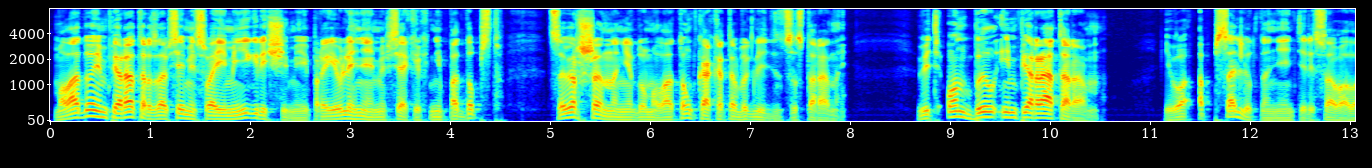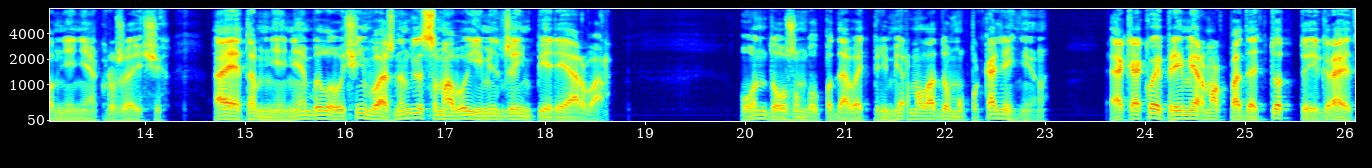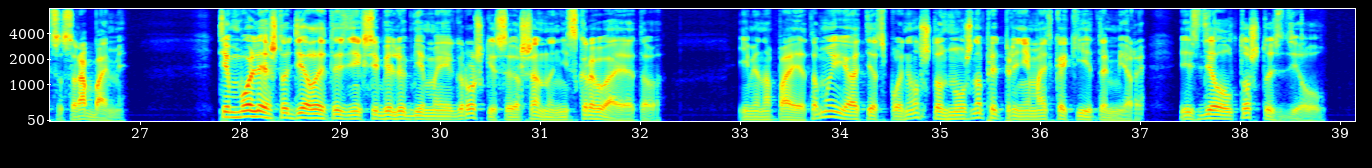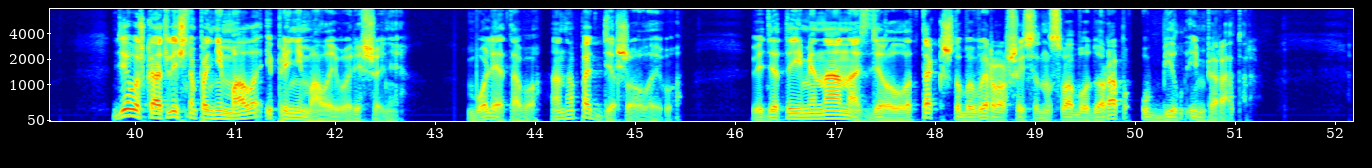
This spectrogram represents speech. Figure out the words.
Молодой император за всеми своими игрищами и проявлениями всяких неподобств совершенно не думал о том, как это выглядит со стороны. Ведь он был императором. Его абсолютно не интересовало мнение окружающих а это мнение было очень важным для самого имиджа империи Арвар. Он должен был подавать пример молодому поколению. А какой пример мог подать тот, кто играется с рабами? Тем более, что делает из них себе любимые игрушки, совершенно не скрывая этого. Именно поэтому ее отец понял, что нужно предпринимать какие-то меры, и сделал то, что сделал. Девушка отлично понимала и принимала его решение. Более того, она поддерживала его. Ведь это именно она сделала так, чтобы вырвавшийся на свободу раб убил императора.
